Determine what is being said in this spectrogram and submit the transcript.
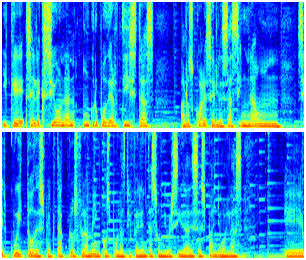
y que seleccionan un grupo de artistas a los cuales se les asigna un circuito de espectáculos flamencos por las diferentes universidades españolas eh,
